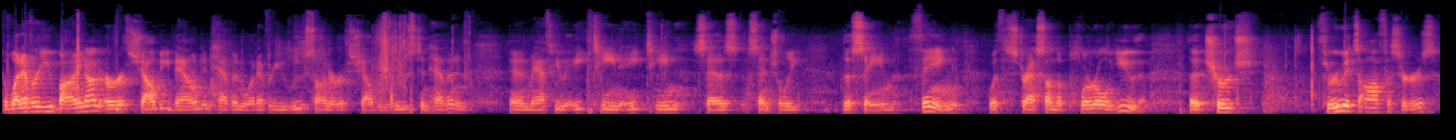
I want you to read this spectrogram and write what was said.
Whatever you bind on earth shall be bound in heaven. Whatever you loose on earth shall be loosed in heaven. And, and Matthew 18 18 says essentially the same thing with stress on the plural you. The, the church, through its officers,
